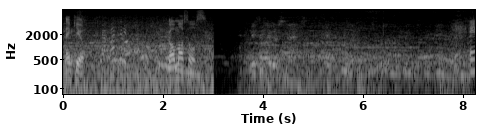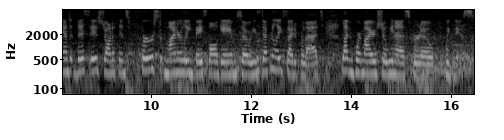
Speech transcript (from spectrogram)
Thank you. Go Mussels. And this is Jonathan's first minor league baseball game, so he's definitely excited for that. Live in Fort Myers, Jolina Esperto, Wink News.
